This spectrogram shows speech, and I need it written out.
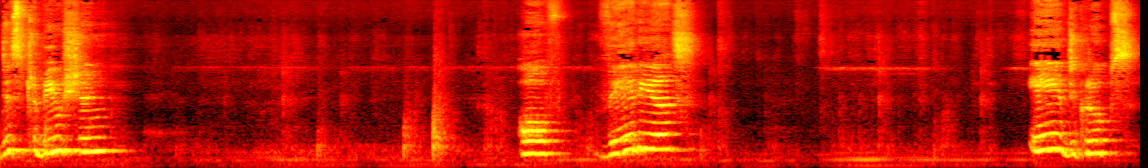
distribution of various age groups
